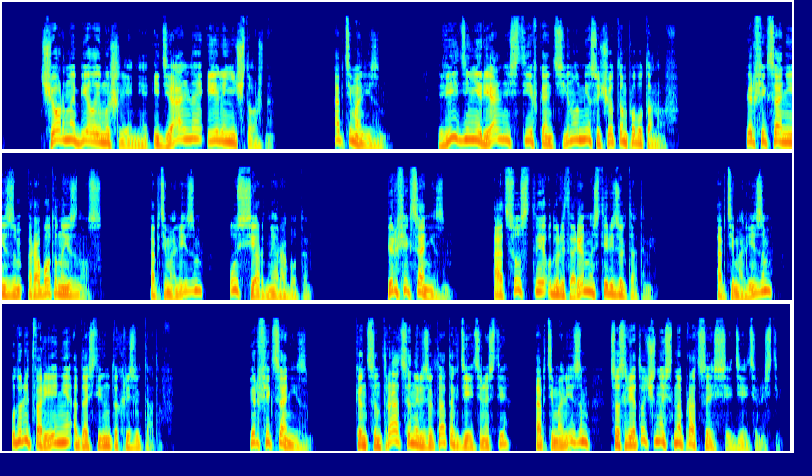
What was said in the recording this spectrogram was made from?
черно-белое мышление, идеально или ничтожно. Оптимализм — видение реальности в континууме с учетом полутонов. Перфекционизм — работа на износ. Оптимализм — усердная работа. Перфекционизм — отсутствие удовлетворенности результатами. Оптимализм — удовлетворение от достигнутых результатов. Перфекционизм. Концентрация на результатах деятельности. Оптимализм — сосредоточенность на процессе деятельности.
